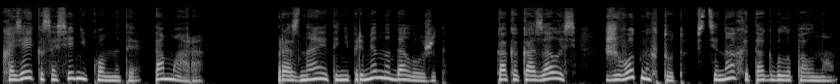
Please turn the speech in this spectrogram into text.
Хозяйка соседней комнаты, Тамара, прознает и непременно доложит. Как оказалось, животных тут в стенах и так было полно.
